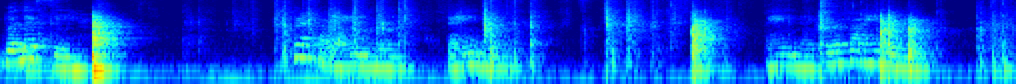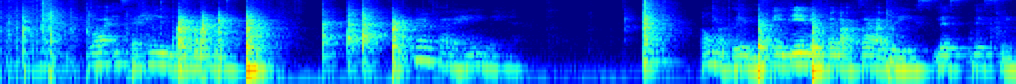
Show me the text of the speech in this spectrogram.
But let's see. Clarify the hangman. The hangman. The hangman. Clarify the hangman. Why is the hangman? Clarify the hangman. Oh my goodness. And then it fell out sideways. Let's let's see.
